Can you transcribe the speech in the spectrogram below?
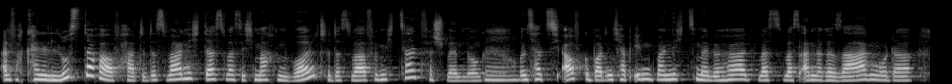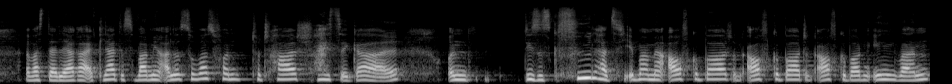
einfach keine Lust darauf hatte. Das war nicht das, was ich machen wollte. Das war für mich Zeitverschwendung. Mhm. Und es hat sich aufgebaut und ich habe irgendwann nichts mehr gehört, was, was andere sagen oder was der Lehrer erklärt. Das war mir alles sowas von total scheißegal. Und dieses Gefühl hat sich immer mehr aufgebaut und aufgebaut und aufgebaut und irgendwann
